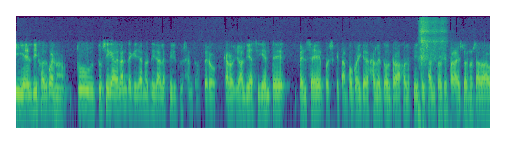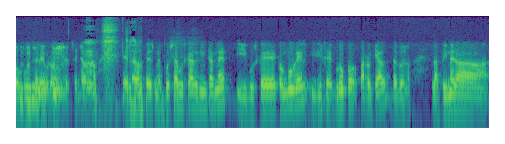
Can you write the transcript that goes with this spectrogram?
y él dijo bueno tú tú sigue adelante que ya nos dirá el Espíritu Santo pero claro yo al día siguiente pensé pues que tampoco hay que dejarle todo el trabajo al Espíritu Santo que para eso nos ha dado un cerebro el Señor ¿no? entonces me puse a buscar en internet y busqué con Google y dije grupo parroquial de duelo la primera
